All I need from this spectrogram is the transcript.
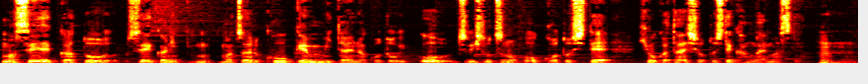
まあ、成果と成果にまつわる貢献みたいなことを一つの方向として評価対象として考えますと。うん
